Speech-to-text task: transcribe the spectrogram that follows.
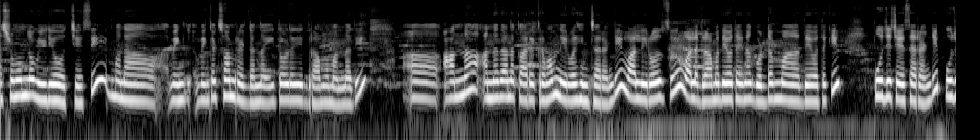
ఆశ్రమంలో వీడియో వచ్చేసి మన వెంక వెంకటస్వామి రెడ్డి అన్న ఈతోడి గ్రామం అన్నది. అన్న అన్నదాన కార్యక్రమం నిర్వహించారండి. వాళ్ళు ఈరోజు వాళ్ళ గ్రామ దేవత అయిన గొడ్డమ్మ దేవతకి పూజ చేశారండి. పూజ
